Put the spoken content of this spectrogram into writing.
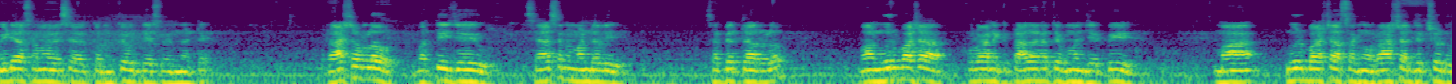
మీడియా సమావేశం యొక్క ముఖ్య ఉద్దేశం ఏంటంటే రాష్ట్రంలో భర్తీ చేయు శాసన మండలి సభ్యత్వాలలో మా నూరు భాష కులానికి ప్రాధాన్యత ఇవ్వమని చెప్పి మా నూరు భాషా సంఘం రాష్ట్ర అధ్యక్షుడు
